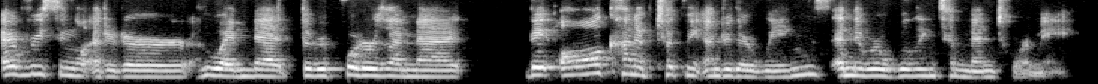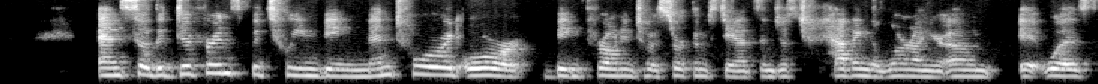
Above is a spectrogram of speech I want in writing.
every single editor who I met, the reporters I met, they all kind of took me under their wings and they were willing to mentor me. And so the difference between being mentored or being thrown into a circumstance and just having to learn on your own, it was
